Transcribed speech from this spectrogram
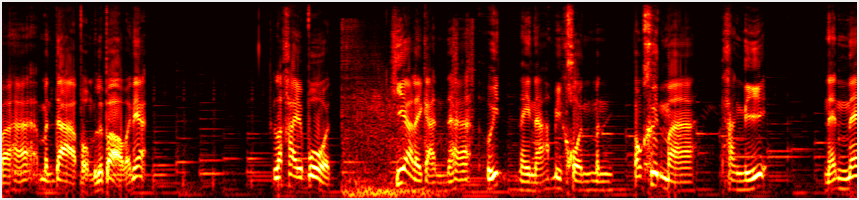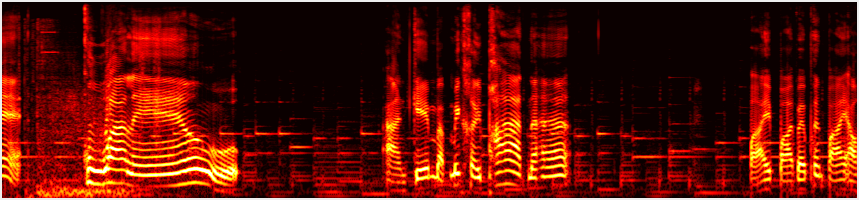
มาฮะมันด่าผมหรือเปล่าวะเนี่ยแล้วใครโบดเฮียอะไรกันนะฮะเฮ้ยในน้ำมีคนมันต้องขึ้นมา ทางนี้ แน่แน่ๆกูว่าแล้ว อ่านเกมแบบไม่เคยพลาดนะฮะ ไปไปไปเพื่อนไปเอา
